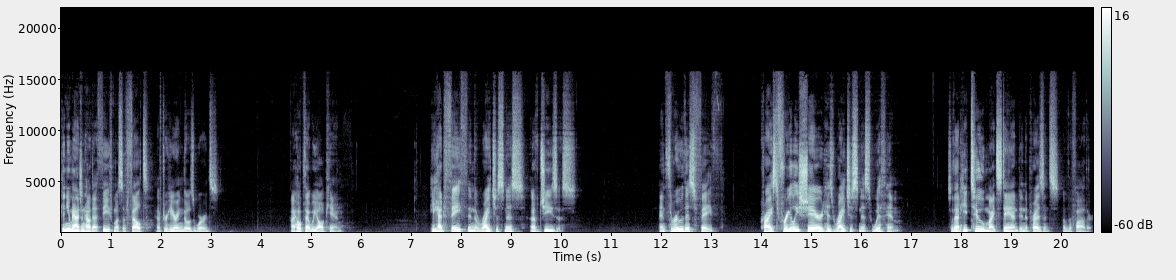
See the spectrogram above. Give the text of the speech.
Can you imagine how that thief must have felt after hearing those words? I hope that we all can. He had faith in the righteousness of Jesus. And through this faith, Christ freely shared his righteousness with him, so that he too might stand in the presence of the Father.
